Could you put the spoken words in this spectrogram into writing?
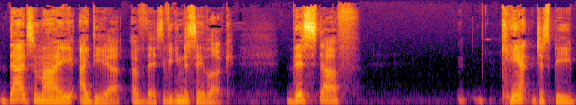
That's my idea of this. If you can just say, look, this stuff can't just be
